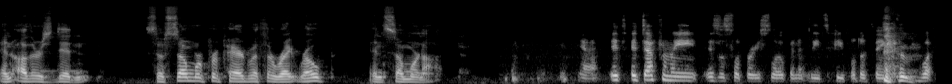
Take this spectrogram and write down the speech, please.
and others didn't. So some were prepared with the right rope and some were not. Yeah, it, it definitely is a slippery slope and it leads people to think, what,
